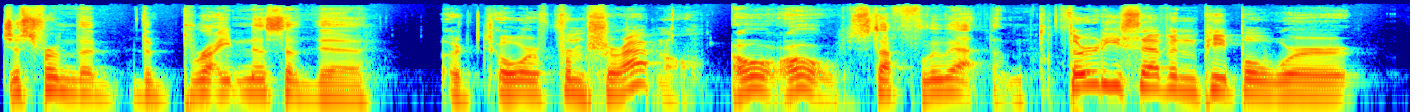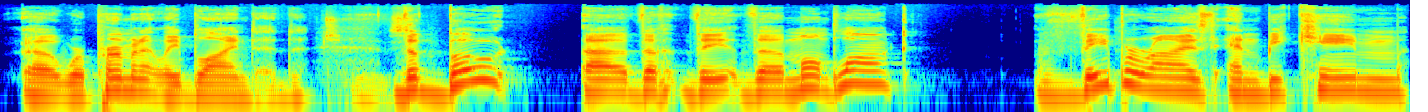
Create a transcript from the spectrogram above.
just from the the brightness of the or, or from shrapnel. oh oh stuff flew at them. 37 people were uh, were permanently blinded. The boat, uh, the the the Mont Blanc, vaporized and became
